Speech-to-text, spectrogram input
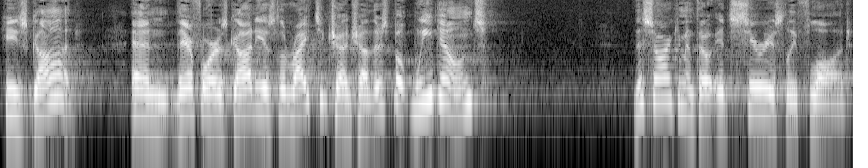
He's God. And therefore, as God, he has the right to judge others, but we don't. This argument, though, it's seriously flawed.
